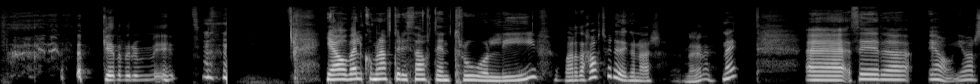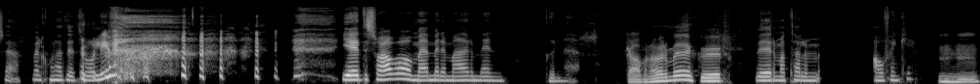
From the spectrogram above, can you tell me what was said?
gerður um mitt Já, velkomin aftur í þáttinn Trú og Líf. Var þetta hátt fyrir þig, Gunnar? nei, nei, Uh, þið er að, já, ég var að segja, velkomin aftur í Trú og Líf. ég heiti Svafa og með mér er maður minn Gunnar. gaman að vera með ykkur Við erum að tala um áfengi. mm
